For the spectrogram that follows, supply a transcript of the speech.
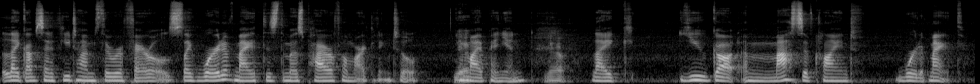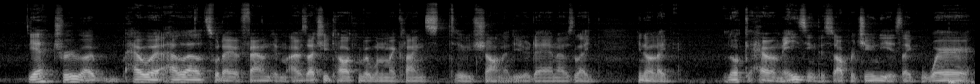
like I've said a few times the referrals. Like, word of mouth is the most powerful marketing tool, Yeah. in my opinion. Yeah. Like, you got a massive client word of mouth. Yeah, true. I, how how else would I have found him? I was actually talking about one of my clients to Shauna the other day, and I was like, you know, like, look how amazing this opportunity is. Like, where,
